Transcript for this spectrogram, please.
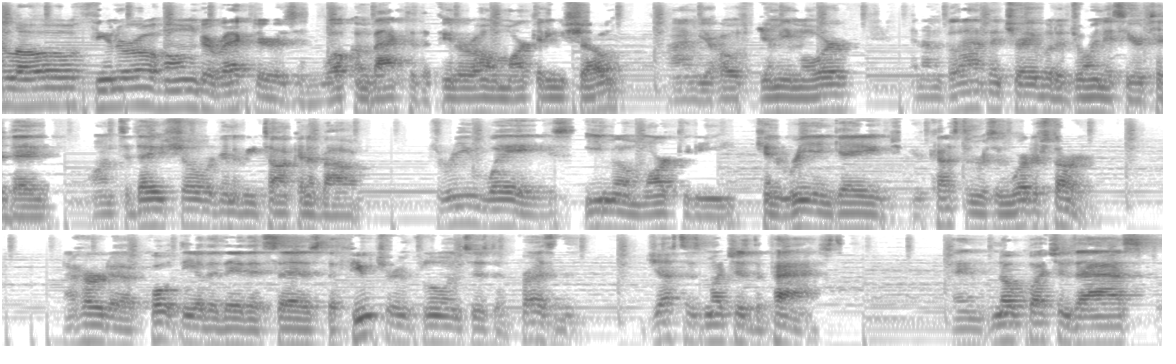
Hello, funeral home directors, and welcome back to the Funeral Home Marketing Show. I'm your host, Jimmy Moore, and I'm glad that you're able to join us here today. On today's show, we're going to be talking about three ways email marketing can re engage your customers and where to start. I heard a quote the other day that says, The future influences the present just as much as the past. And no questions asked,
